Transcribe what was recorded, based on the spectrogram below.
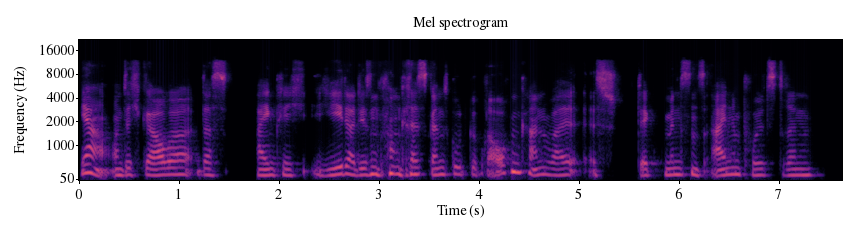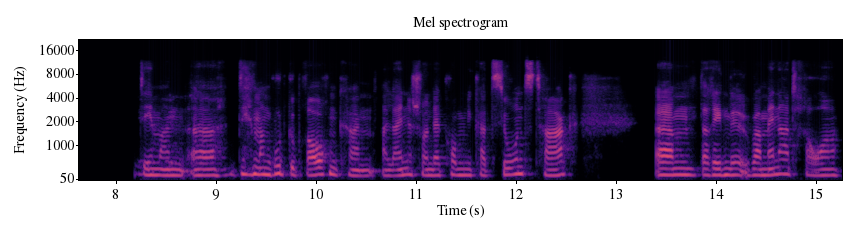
Ja, und ich glaube, dass eigentlich jeder diesen Kongress ganz gut gebrauchen kann, weil es steckt mindestens ein Impuls drin, den man, äh, den man gut gebrauchen kann. Alleine schon der Kommunikationstag. Ähm, da reden wir über Männertrauer.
